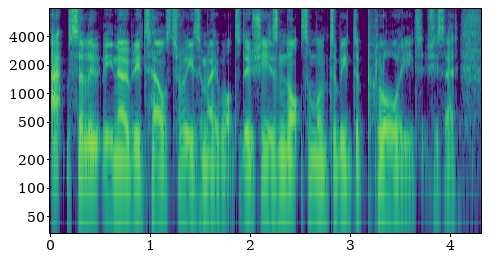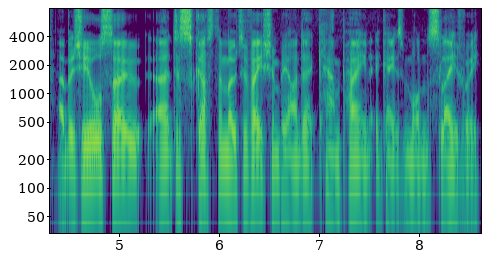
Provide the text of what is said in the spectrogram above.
absolutely nobody tells Theresa May what to do. She is not someone to be deployed, she said. Uh, but she also uh, discussed the motivation behind her campaign against modern slavery.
